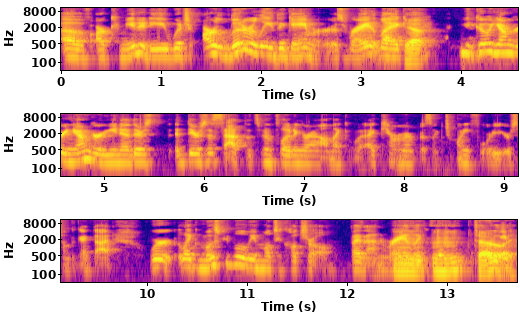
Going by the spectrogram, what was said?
of our community, which are literally the gamers, right? Like yep. you go younger and younger, you know, there's there's a stat that's been floating around, like I can't remember, it's like 2040 or something like that, where like most people will be multicultural by then, right? Mm-hmm, like mm-hmm, totally. Like,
